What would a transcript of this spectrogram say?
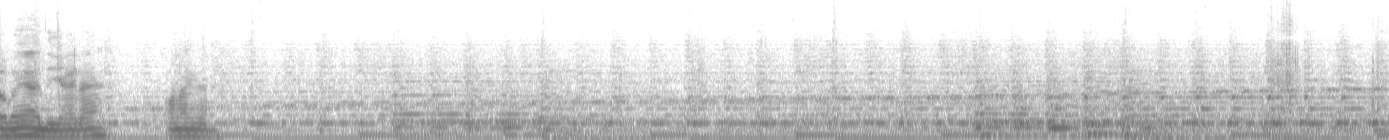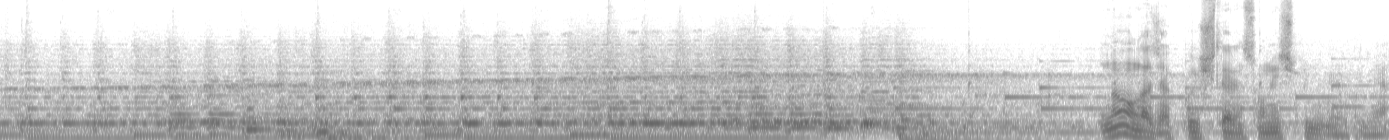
Babaya hadi gel ha. Ona göre. Ne olacak bu işlerin sonu hiç bilmiyorum ya.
